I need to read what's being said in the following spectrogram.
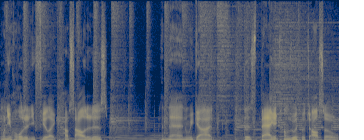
when you hold it, you feel like how solid it is. And then we got this bag it comes with, which also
